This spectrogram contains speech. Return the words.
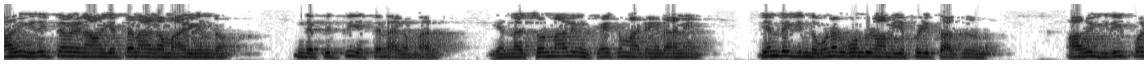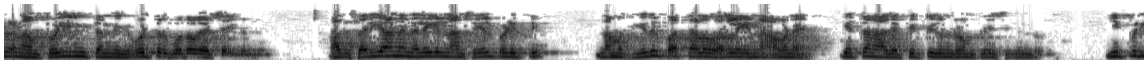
ஆக இதை தவிர நாம் எத்தனாக மாறுகின்றோம்? இந்த பித்து எத்தனாக மாறும் என்ன சொன்னாலும் இவன் கேட்க மாட்டேங்கிறானே. என்ற இந்த உணர்வு கொண்டு நாம் எப்படி தாக்குகிறோம் ஆக இதை போல நாம் தொழிலின் தன்மை ஒருத்தருக்கு உதவ செய்கின்றோம். அது சரியான நிலையில் நாம் செயல்படுத்தி நமக்கு எதிர்பார்த்த அளவு வரலைன்னா அவனை எத்தனாக திட்டுகின்றோம் பேசுகின்றோம். இப்படி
